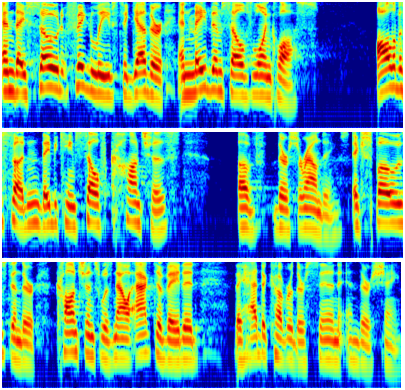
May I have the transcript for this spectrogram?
And they sewed fig leaves together and made themselves loincloths. All of a sudden, they became self conscious of their surroundings, exposed, and their conscience was now activated they had to cover their sin and their shame.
